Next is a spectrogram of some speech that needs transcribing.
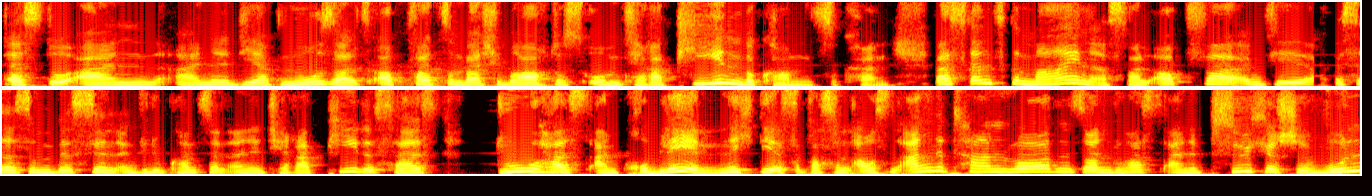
dass du ein, eine Diagnose als Opfer zum Beispiel brauchtest, um Therapien bekommen zu können. Was ganz gemein ist, weil Opfer irgendwie ist das so ein bisschen, irgendwie du kommst in eine Therapie, das heißt, du hast ein Problem. Nicht dir ist etwas von außen angetan worden, sondern du hast eine psychische Wunde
